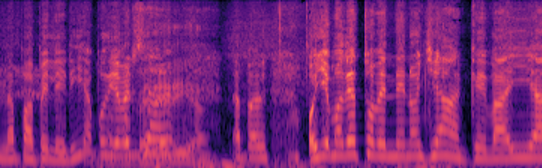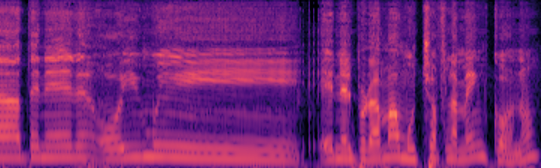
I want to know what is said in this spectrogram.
la papelería podía haberse. papelería. la pape- Oye, Modesto, véndenos ya, que vais a tener hoy muy en el programa mucho flamenco, ¿no?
